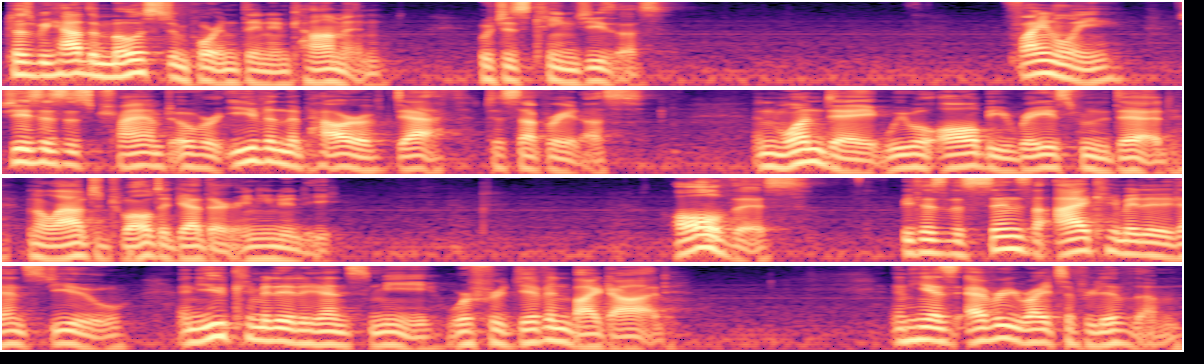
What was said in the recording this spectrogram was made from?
because we have the most important thing in common, which is King Jesus. Finally, Jesus has triumphed over even the power of death to separate us. And one day we will all be raised from the dead and allowed to dwell together in unity. All of this because the sins that I committed against you and you committed against me were forgiven by God. And He has every right to forgive them.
